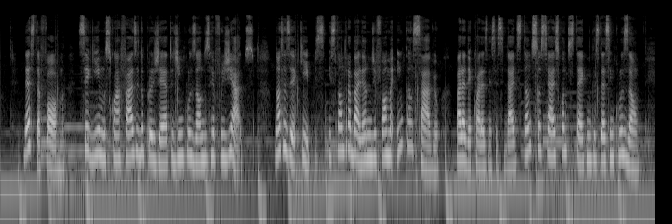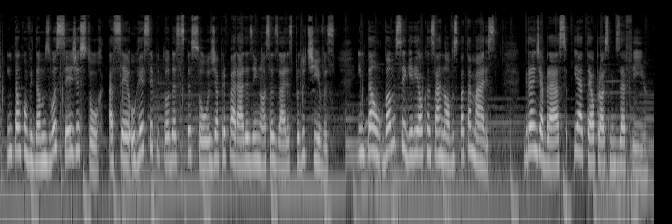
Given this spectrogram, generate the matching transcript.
Desta forma, seguimos com a fase do projeto de inclusão dos refugiados. Nossas equipes estão trabalhando de forma incansável para adequar as necessidades tanto sociais quanto técnicas dessa inclusão. Então convidamos você, gestor, a ser o receptor dessas pessoas já preparadas em nossas áreas produtivas. Então, vamos seguir e alcançar novos patamares. Grande abraço e até o próximo desafio.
